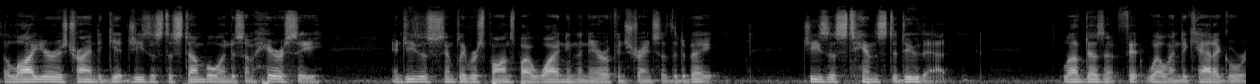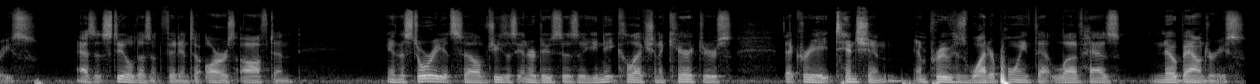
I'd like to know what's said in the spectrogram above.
The lawyer is trying to get Jesus to stumble into some heresy, and Jesus simply responds by widening the narrow constraints of the debate. Jesus tends to do that. Love doesn't fit well into categories, as it still doesn't fit into ours often. In the story itself, Jesus introduces a unique collection of characters that create tension and prove his wider point that love has no boundaries.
